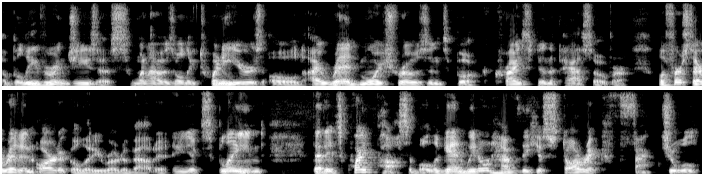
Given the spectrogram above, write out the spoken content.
a believer in Jesus, when I was only 20 years old, I read Moishe Rosen's book, Christ in the Passover. Well, first I read an article that he wrote about it, and he explained that it's quite possible. Again, we don't have the historic, factual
